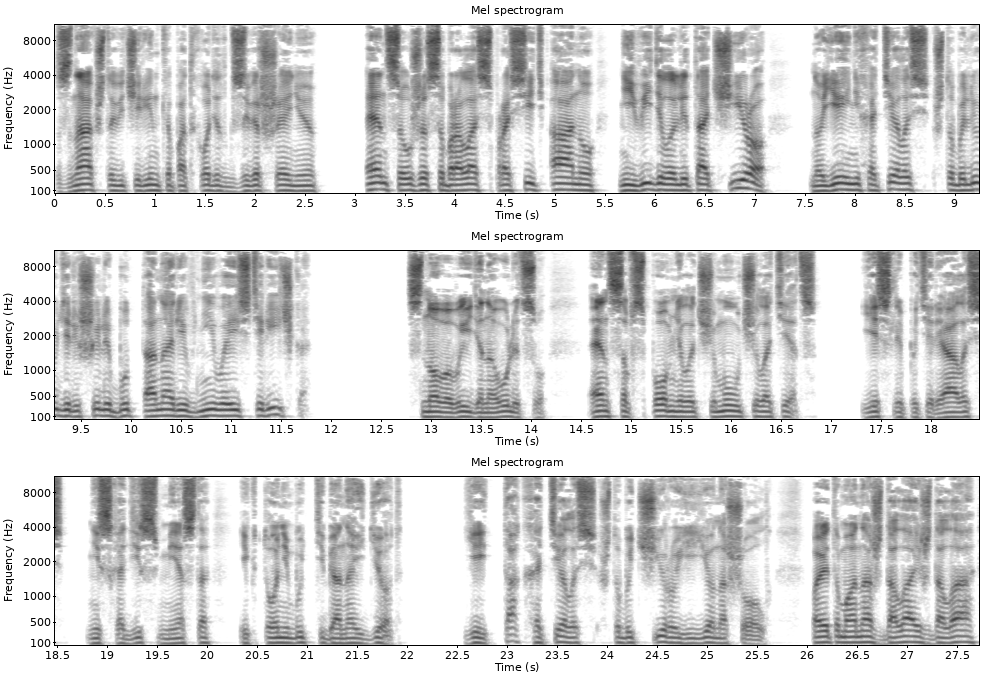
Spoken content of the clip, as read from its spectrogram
знак, что вечеринка подходит к завершению. Энса уже собралась спросить Анну, не видела ли та Чиро, но ей не хотелось, чтобы люди решили, будто она ревнивая истеричка. Снова выйдя на улицу, Энса вспомнила, чему учил отец. «Если потерялась, не сходи с места, и кто-нибудь тебя найдет». Ей так хотелось, чтобы Чиро ее нашел, поэтому она ждала и ждала,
